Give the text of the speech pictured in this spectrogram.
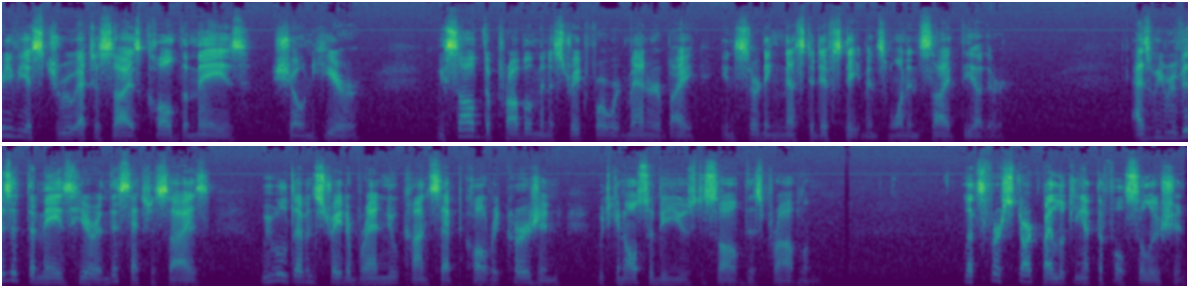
previous Jeroo exercise called the maze, shown here, we solved the problem in a straightforward manner by inserting nested if statements one inside the other. As we revisit the maze here in this exercise, we will demonstrate a brand new concept called recursion, which can also be used to solve this problem. Let's first start by looking at the full solution.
